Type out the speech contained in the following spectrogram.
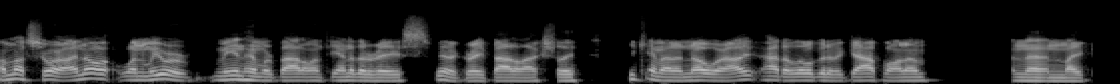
I'm not sure. I know when we were me and him were battling at the end of the race, we had a great battle actually. He came out of nowhere. I had a little bit of a gap on him, and then like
